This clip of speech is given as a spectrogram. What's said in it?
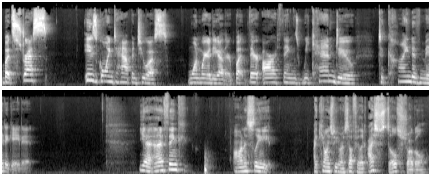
but stress is going to happen to us one way or the other, but there are things we can do to kind of mitigate it. Yeah, and I think honestly, I can only speak for myself here. Like, I still struggle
